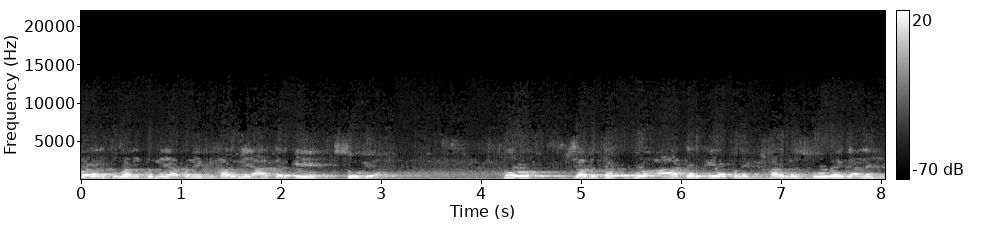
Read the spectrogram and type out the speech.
परंतु अंत में अपने घर में आकर के सो गया। तो जब तक वो आ करके अपने घर में सोएगा नहीं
